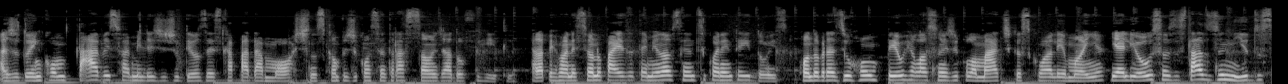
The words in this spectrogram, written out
Ajudou incontáveis famílias de judeus a escapar da morte nos campos de concentração de Adolf Hitler. Ela permaneceu no país até 1940 1942, quando o Brasil rompeu relações diplomáticas com a Alemanha e aliou-se aos Estados Unidos,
